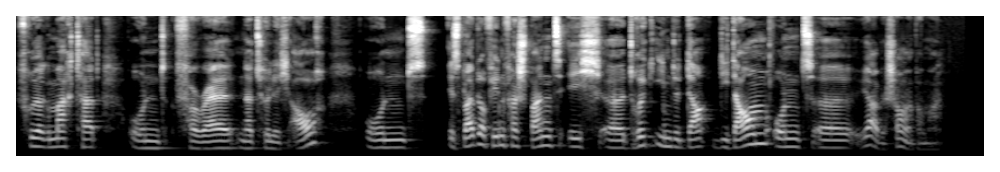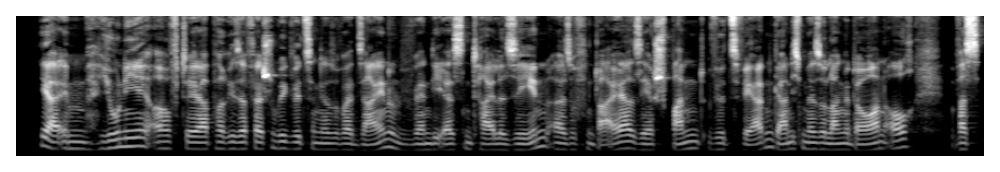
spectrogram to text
früher gemacht hat, und Pharrell natürlich auch. Und es bleibt auf jeden Fall spannend. Ich äh, drücke ihm die, da die, Daumen und äh, ja, wir schauen einfach mal. Ja, im Juni auf der Pariser Fashion Week wird es dann ja soweit sein und wir werden die ersten Teile sehen. Also von daher sehr spannend wird es werden, gar nicht mehr so lange dauern auch. Was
